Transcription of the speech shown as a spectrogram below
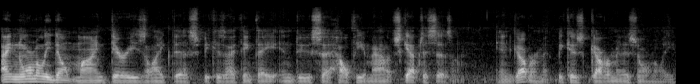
I normally don't mind theories like this because I think they induce a healthy amount of skepticism in government because government is normally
